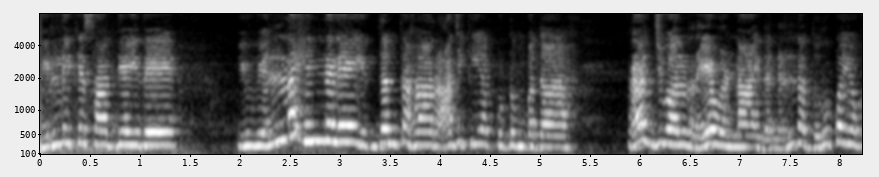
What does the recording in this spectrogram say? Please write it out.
ನಿಲ್ಲಿಕ್ಕೆ ಸಾಧ್ಯ ಇದೆ. ಇವೆಲ್ಲ ಹಿನ್ನೆಲೆ ಇದ್ದಂತಹ ರಾಜಕೀಯ ಕುಟುಂಬದ ಪ್ರಜ್ವಲ್ ರೇವಣ್ಣ ಇದನ್ನೆಲ್ಲ ದುರುಪಯೋಗ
